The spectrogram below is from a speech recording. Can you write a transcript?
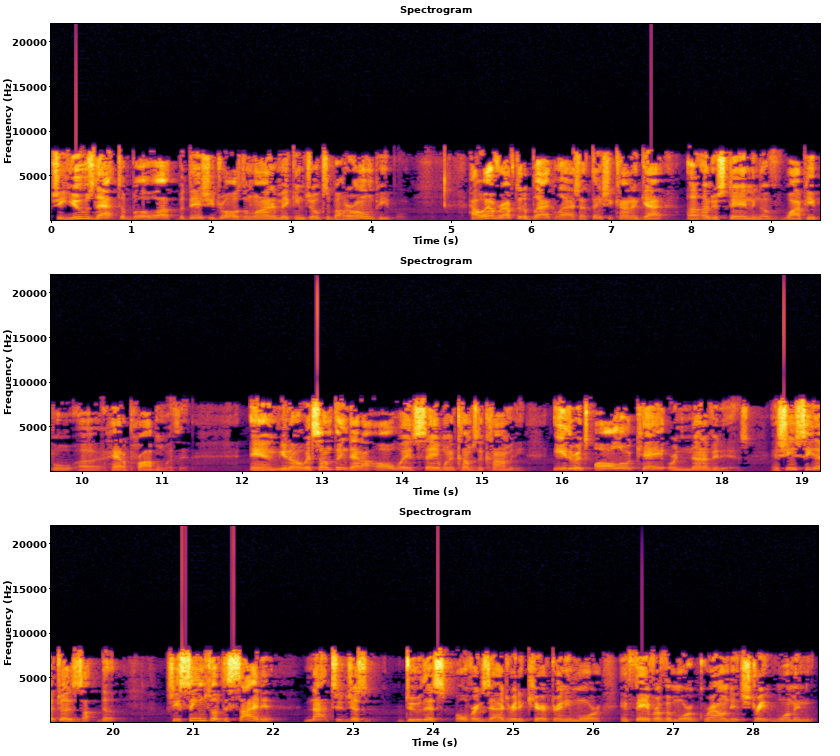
She used that to blow up, but then she draws the line at making jokes about her own people. However, after the backlash, I think she kind of got an understanding of why people uh, had a problem with it. And, you know, it's something that I always say when it comes to comedy. Either it's all okay or none of it is. And she seems to have, she seems to have decided not to just do this over exaggerated character anymore in favor of a more grounded, straight woman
